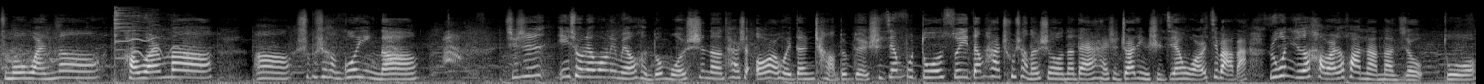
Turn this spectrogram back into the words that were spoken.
怎么玩呢？好玩吗？啊，是不是很过瘾呢？其实英雄联盟里面有很多模式呢，它是偶尔会登场，对不对？时间不多，所以当它出场的时候呢，大家还是抓紧时间玩几把吧。如果你觉得好玩的话呢，那就多。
